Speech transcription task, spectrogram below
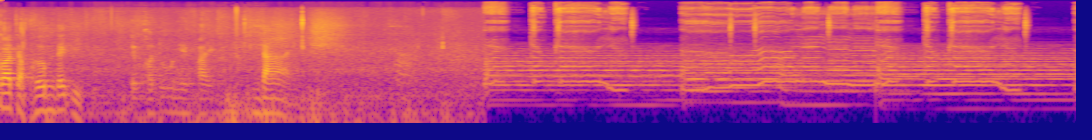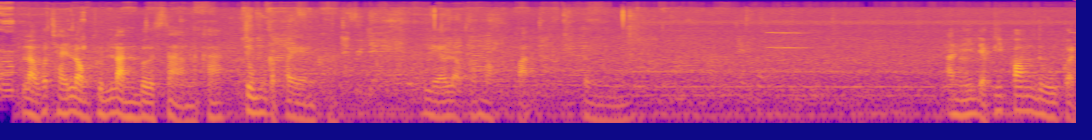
ก็จะเพิ่มได้อีก เดี๋ยวขอดูในไฟก่อน ได้ เราก็ใช้รองพื้นลันเบอร์สามนะคะ จุ่มกับแปรงค่ะแล้วเราก็มาปัดตรงนี้ อันนี้เดี๋ยวพี่ป้อมดูก่อน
